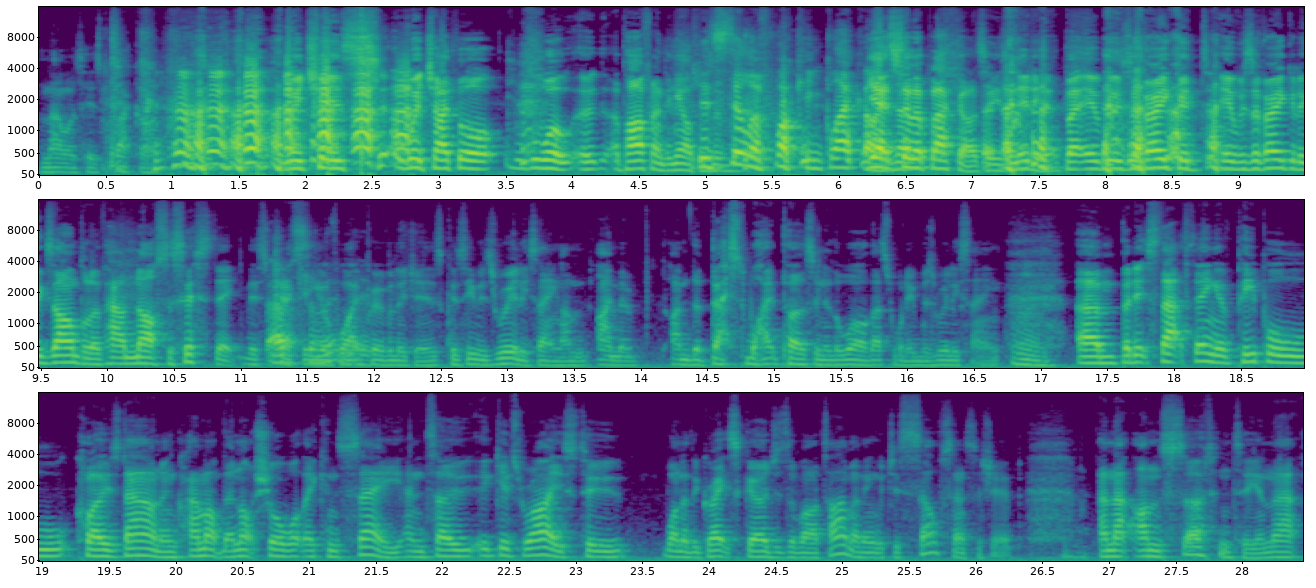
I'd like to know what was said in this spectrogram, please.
And that was his placard, which is which I thought. Well, uh, apart from anything else, it's still a, a, fucking placard. Yeah, it's still a placard. So he's an idiot. But it was a very good. It was a very good example of how narcissistic this checking Absolutely. of white privilege is, because he was really saying, "I'm I'm a I'm the best white person in the world." That's what he was really saying. Mm. Um, but it's that thing of people close down and clam up. They're not sure what they can say, and so it gives rise to one of the great scourges of our time, I think, which is self censorship, and that uncertainty and that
